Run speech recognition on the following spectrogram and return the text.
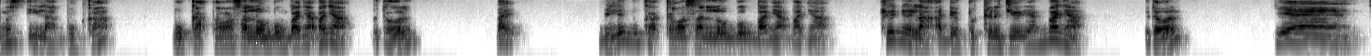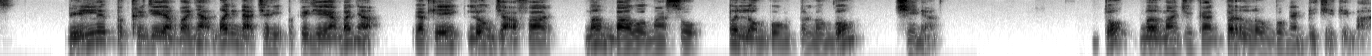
mestilah buka buka kawasan lombong banyak-banyak. Betul? Baik. Bila buka kawasan lombong banyak-banyak, kenalah ada pekerja yang banyak. Betul? Yes. Bila pekerja yang banyak, mana nak cari pekerja yang banyak? Okey, Long Jaafar membawa masuk pelombong-pelombong Cina untuk memajukan perlombongan biji timah.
